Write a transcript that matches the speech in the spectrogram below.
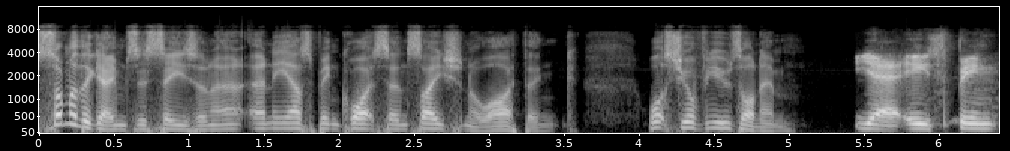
some of the games this season, and he has been quite sensational. I think. What's your views on him? Yeah, he's been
